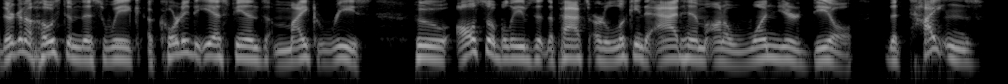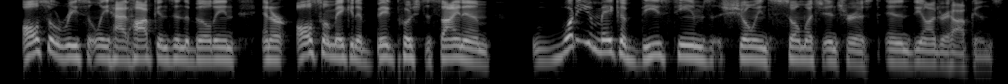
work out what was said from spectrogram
they're going to host him this week, according to ESPN's Mike Reiss, who also believes that the Pats are looking to add him on a one year deal. The Titans also recently had Hopkins in the building and are also making a big push to sign him. What do you make of these teams showing so much interest in DeAndre Hopkins?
